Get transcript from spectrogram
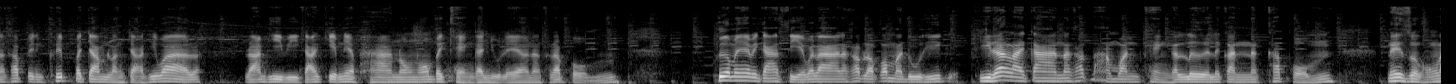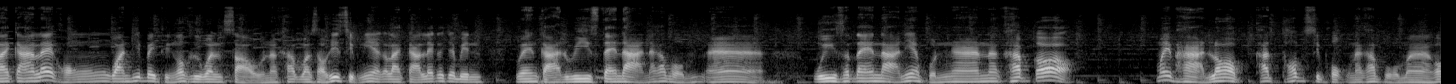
นะครับเป็นคลิปประจำหลังจากที่ว่าร้าน PB Card Game เนี่ยพาน้องๆไปแข่งกันอยู่แล้วนะครับผม เพื่อไม่ให้เป็นการเสียเวลานะครับ เราก็มาดูที่ทีละรายการนะครับ ตามวันแข่งกันเลยแล้วกันนะครับผม ในส่วนของรายการแรกของวันที่ไปถึงก็คือวันเสาร์นะครับ วันเสาร์ที่ 10เนี่ยรายการแรกก็จะเป็นแวนการ์ด V Standard นะครับผมอ่า V Standard เนี่ยผลงานนะครับก็ไม่ผ่านรอบคัดท็อป 16 นะครับผมมาก็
